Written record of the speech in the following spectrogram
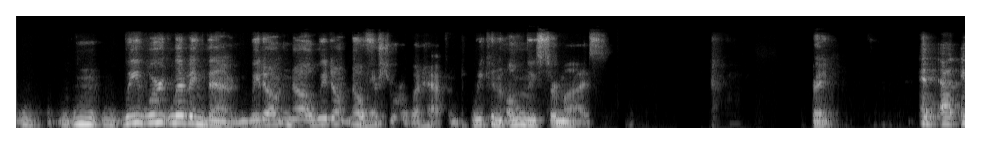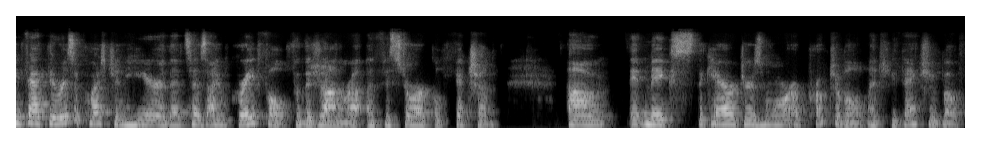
we weren't living then. We don't know. We don't know for sure what happened. We can only surmise. Right. And uh, in fact, there is a question here that says, I'm grateful for the genre of historical fiction. Um, it makes the characters more approachable, and she thanks you both.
